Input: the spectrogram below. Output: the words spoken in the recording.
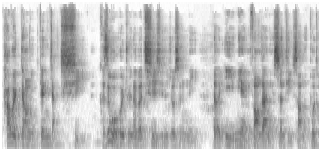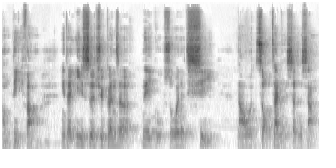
他会教你跟你讲气，可是我会觉得那个气其实就是你的意念放在你身体上的不同地方，你的意识去跟着那一股所谓的气，然后走在你身上，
